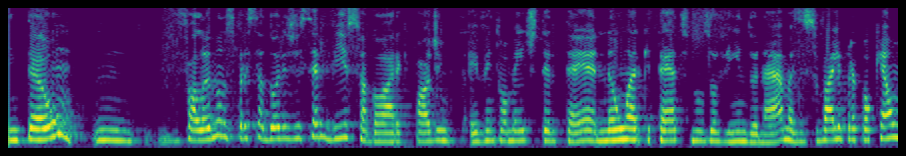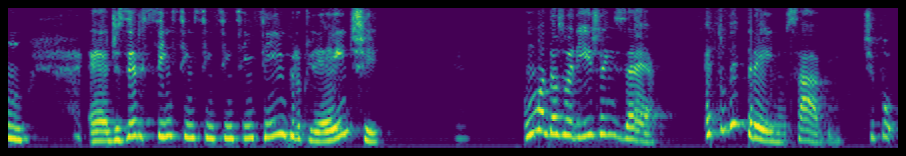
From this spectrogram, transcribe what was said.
Então, hum, falando nos prestadores de serviço agora, que podem eventualmente ter até não arquitetos nos ouvindo, né? Mas isso vale para qualquer um. É, dizer sim, sim, sim, sim, sim, sim para o cliente, uma das origens é, é tudo é treino, sabe? Tipo,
